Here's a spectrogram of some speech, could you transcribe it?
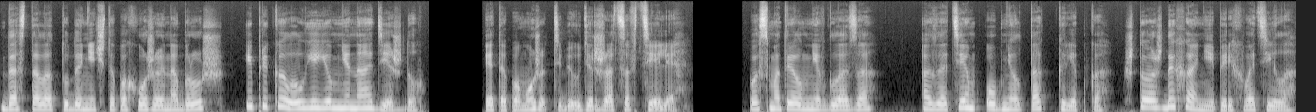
Достал оттуда нечто похожее на брошь и приколол ее мне на одежду. «Это поможет тебе удержаться в теле». Посмотрел мне в глаза, а затем обнял так крепко, что аж дыхание перехватило.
